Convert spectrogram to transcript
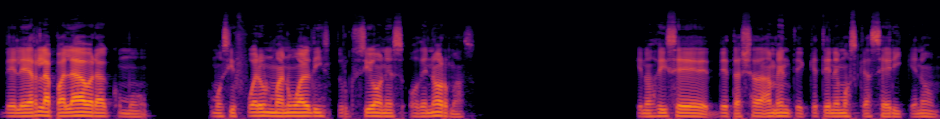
de leer la palabra como, como si fuera un manual de instrucciones o de normas que nos dice detalladamente qué tenemos que hacer y qué no.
